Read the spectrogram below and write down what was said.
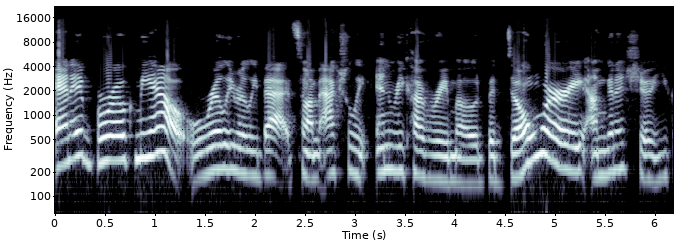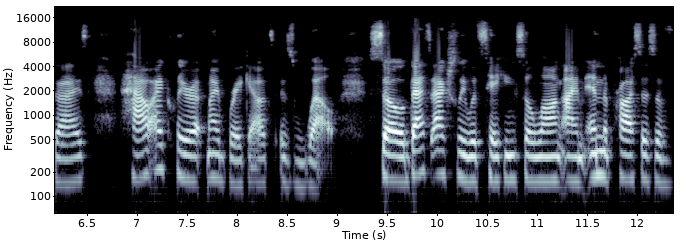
and it broke me out really, really bad. So I'm actually in recovery mode, but don't worry, I'm going to show you guys how I clear up my breakouts as well. So that's actually what's taking so long. I'm in the process of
